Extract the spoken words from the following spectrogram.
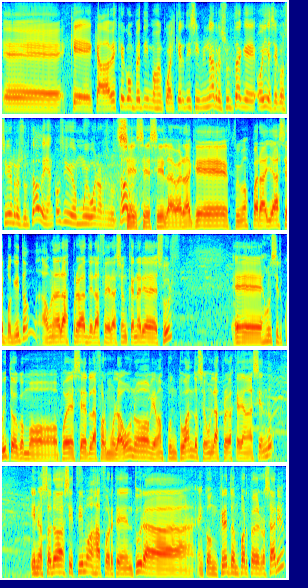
eh, que cada vez que competimos en cualquier disciplina resulta que, oye, se consiguen resultados y han conseguido muy buenos resultados. Sí, ¿no? sí, sí, la verdad que fuimos para allá hace poquito, a una de las pruebas de la Federación Canaria de Surf. Eh, es un circuito como puede ser la Fórmula 1, que van puntuando según las pruebas que vayan haciendo. Y nosotros asistimos a Fuerteventura, en concreto en Puerto del Rosario.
